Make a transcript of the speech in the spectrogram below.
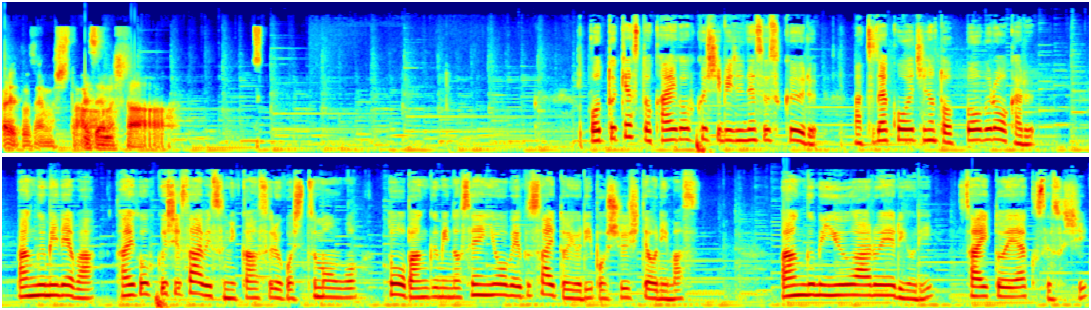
ありがとうございました。ありがとうございました。ポッドキャスト介護福祉ビジネススクール松田光一のトップオブローカル。番組では介護福祉サービスに関するご質問を当番組の専用ウェブサイトより募集しております。番組 URL よりサイトへアクセスし、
